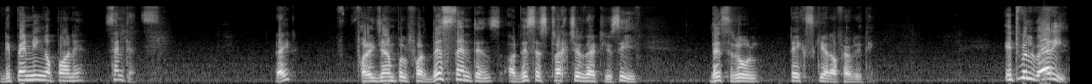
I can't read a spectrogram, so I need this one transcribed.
depending upon a sentence. Right? For example, for this sentence or this structure that you see, this rule takes care of everything. It will vary,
